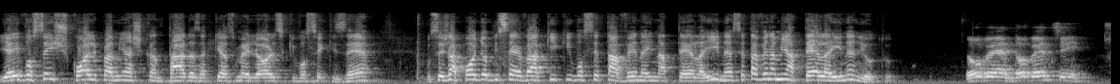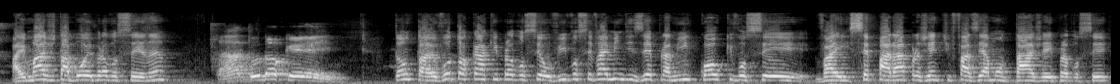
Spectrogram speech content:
e aí você escolhe para mim as cantadas aqui, as melhores que você quiser. Você já pode observar aqui que você tá vendo aí na tela aí, né? Você tá vendo a minha tela aí, né, Nilton? Tô vendo, tô vendo sim. A imagem tá boa aí para você, né? Tá tudo ok. Então tá, eu vou tocar aqui para você ouvir, você vai me dizer para mim qual que você vai separar pra gente fazer a montagem aí para você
